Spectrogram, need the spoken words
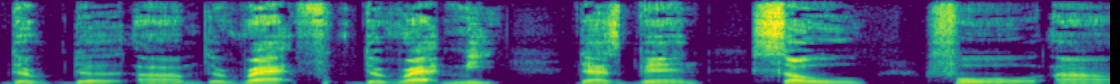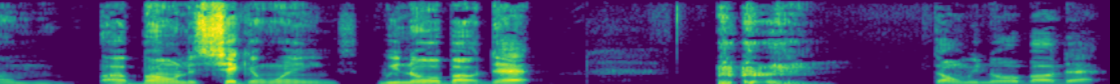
the the um the rat the rat meat that's been sold for um uh, boneless chicken wings. We know about that. Don't we know about that?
